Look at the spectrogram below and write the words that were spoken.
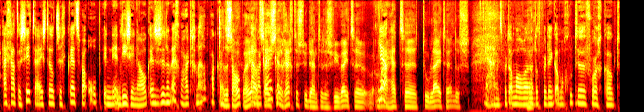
hij gaat er zitten. Hij stelt zich kwetsbaar op, in, in die zin ook. En ze zullen hem echt wel hard gaan aanpakken. Dat is te hopen. Ja, het zijn rechtenstudenten, dus wie weet waar ja. het toe leidt. Hè? Dus... Ja, dat wordt, allemaal, ja. dat wordt denk ik allemaal goed voorgekookt.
